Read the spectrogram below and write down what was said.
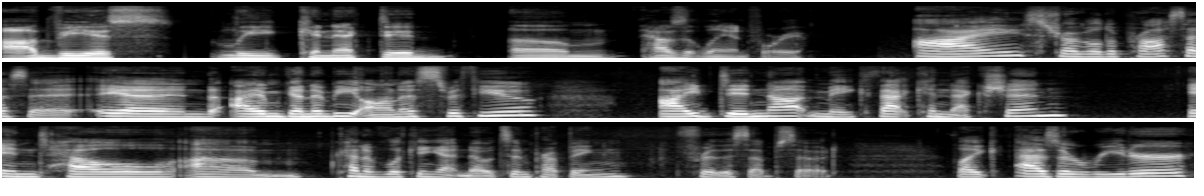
obviously connected um, how's it land for you? I struggle to process it. And I'm going to be honest with you. I did not make that connection until um, kind of looking at notes and prepping for this episode. Like as a reader,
